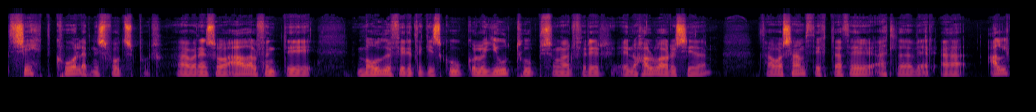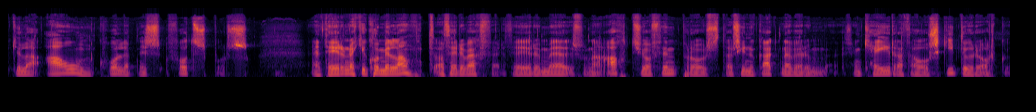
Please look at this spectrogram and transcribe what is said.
sitt kólefnisfótspor. Það var eins og aðalfundi móðufyrirtækis Google og YouTube sem var fyrir einu og halva ári síðan. Þá var samþygt að þau ætlaði að vera algjörlega án kólefnisfótspors. En þeir eru ekki komið langt á þeirri vegferð. Þeir eru með svona 85% af sínu gagnaverum sem keira þá á skítugri orku.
